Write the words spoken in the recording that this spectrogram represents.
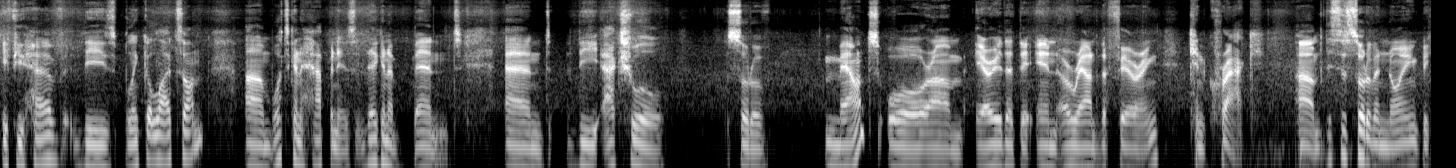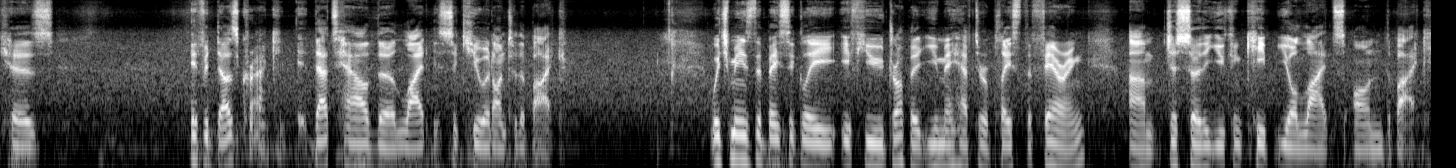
if you have these blinker lights on, um, what's going to happen is they're going to bend and the actual sort of mount or um, area that they're in around the fairing can crack. Um, this is sort of annoying because if it does crack, that's how the light is secured onto the bike. Which means that basically if you drop it, you may have to replace the fairing um, just so that you can keep your lights on the bike.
